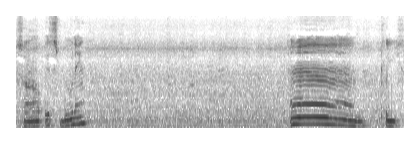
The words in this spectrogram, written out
So it's booting. And please,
